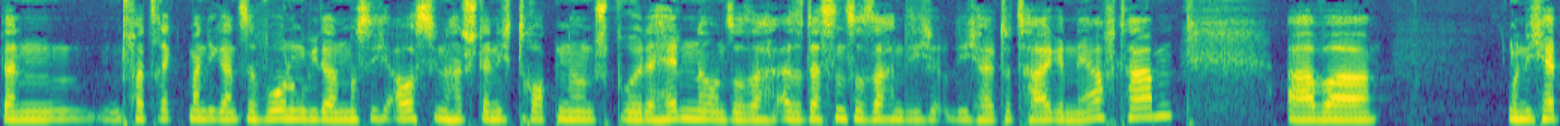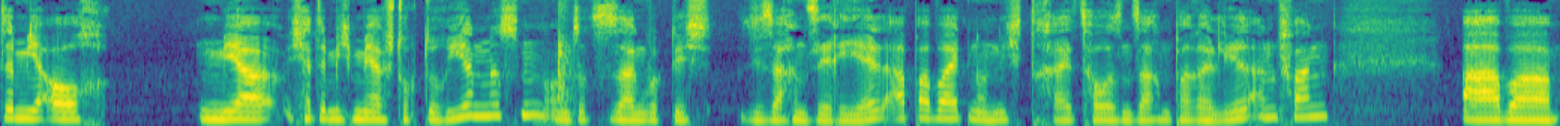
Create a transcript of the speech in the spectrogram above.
dann verdreckt man die ganze Wohnung wieder und muss sich ausziehen und hat ständig trockene und spröde Hände und so Sachen. Also das sind so Sachen, die ich, die ich halt total genervt haben. Aber und ich hätte mir auch mehr, ich hätte mich mehr strukturieren müssen und sozusagen wirklich die Sachen seriell abarbeiten und nicht 3000 Sachen parallel anfangen. Aber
